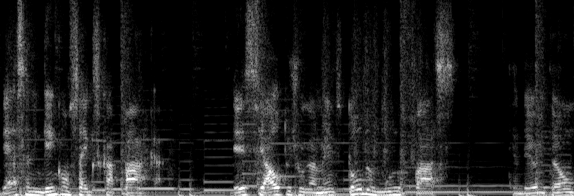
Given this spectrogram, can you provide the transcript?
dessa ninguém consegue escapar, cara. Esse auto-julgamento todo mundo faz, entendeu? Então,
